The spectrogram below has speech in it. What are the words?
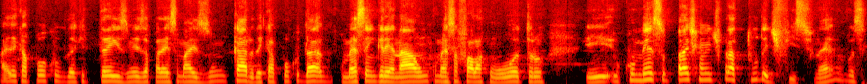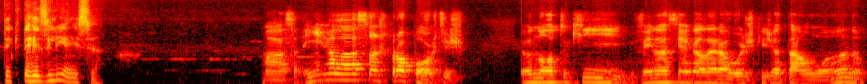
aí daqui a pouco, daqui três meses aparece mais um, cara, daqui a pouco dá, começa a engrenar, um começa a falar com o outro, e o começo praticamente para tudo é difícil, né? Você tem que ter resiliência. Massa. Em relação às propostas, eu noto que, vendo assim a galera hoje que já está há um ano,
